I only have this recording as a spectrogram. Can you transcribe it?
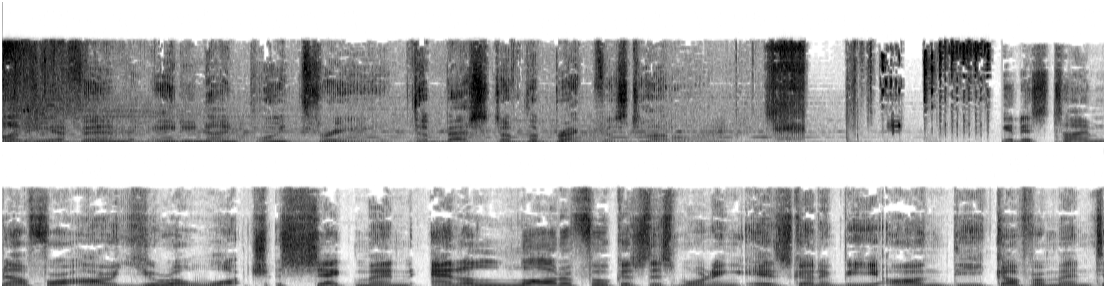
Money FM 89.3, the best of the breakfast huddle. It is time now for our Eurowatch segment, and a lot of focus this morning is going to be on the government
